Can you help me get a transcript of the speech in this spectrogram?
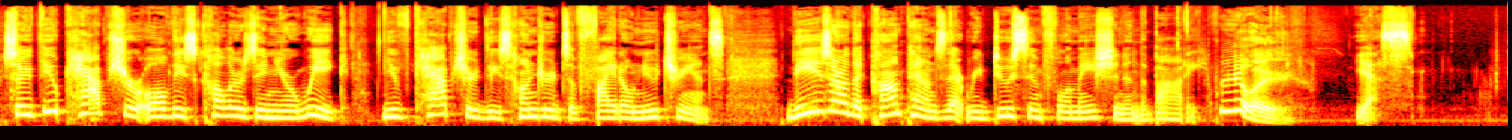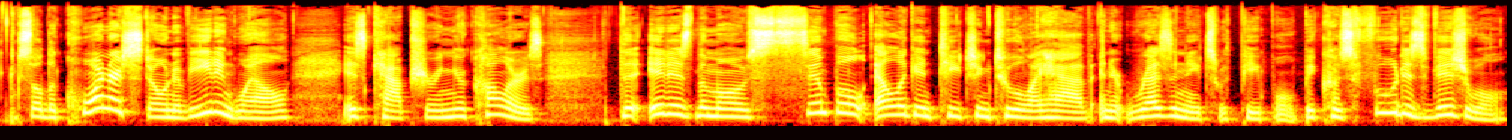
So if you capture all these colors in your week, you've captured these hundreds of phytonutrients. These are the compounds that reduce inflammation in the body. Really? Yes. So the cornerstone of eating well is capturing your colors. The, it is the most simple, elegant teaching tool I have, and it resonates with people because food is visual.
